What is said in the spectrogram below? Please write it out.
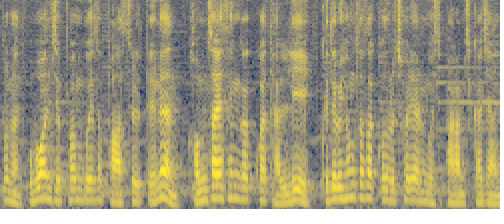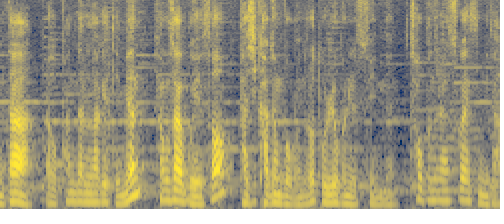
또는 법원 재판부에서 봤을 때는 검사의 생각과 달리 그대로 형사 사건으로 처리하는 것이 바람직하지 않다라고 판단을 하게 되면 형사부에서 다시 가정법원으로 돌려보낼 수 있는 처분을 할 수가 있습니다.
